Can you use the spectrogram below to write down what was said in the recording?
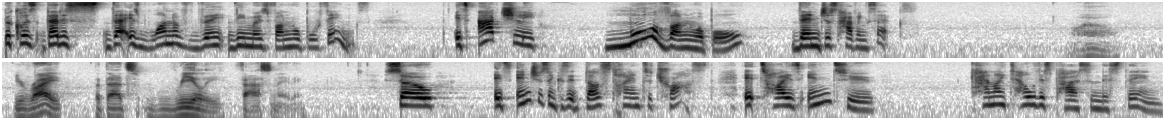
because that is that is one of the, the most vulnerable things it's actually more vulnerable than just having sex. Wow. You're right, but that's really fascinating. so it's interesting because it does tie into trust. It ties into can i tell this person this thing?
